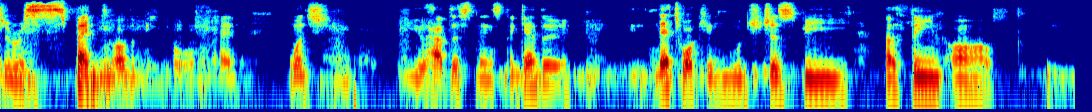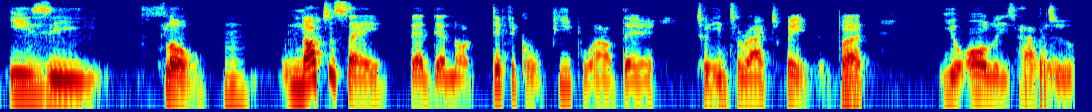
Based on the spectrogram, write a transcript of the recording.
to respect other people. And once you you have those things together networking would just be a thing of easy flow. Mm. not to say that they're not difficult people out there to interact with, but you always have to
